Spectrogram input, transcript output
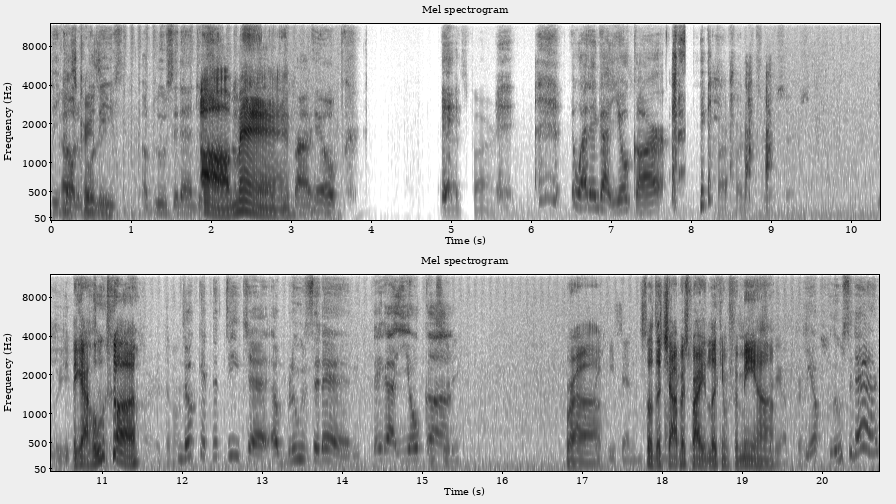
He That was crazy. police a blue sedan. just Aw, shot him. man. Five help. That's fire. Why they got your car? Firefighter 206. They got whose car? Look at the teacher, a blue sedan. They got your car. Bruh. So the chopper's probably looking for me, huh? Yep, blue sedan.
